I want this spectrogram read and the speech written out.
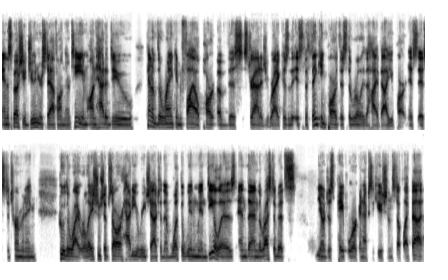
and especially junior staff on their team on how to do kind of the rank and file part of this strategy, right? Because it's the thinking part that's the really the high value part. It's it's determining who the right relationships are, how do you reach out to them, what the win-win deal is, and then the rest of it's you know just paperwork and execution and stuff like that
